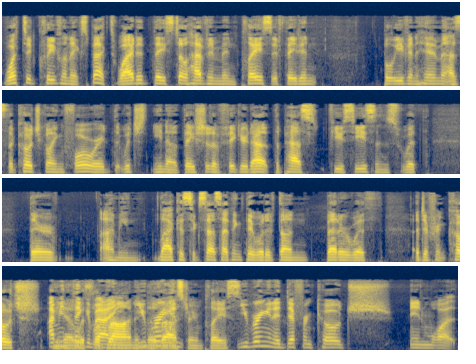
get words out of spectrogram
what did Cleveland expect? Why did they still have him in place if they didn't believe in him as the coach going forward? Which you know they should have figured out the past few seasons with their, I mean, lack of success. I think they would have done better with a different coach. I mean, know, think with about LeBron it. You and the bring roster in, in place. You bring in a different coach in what?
